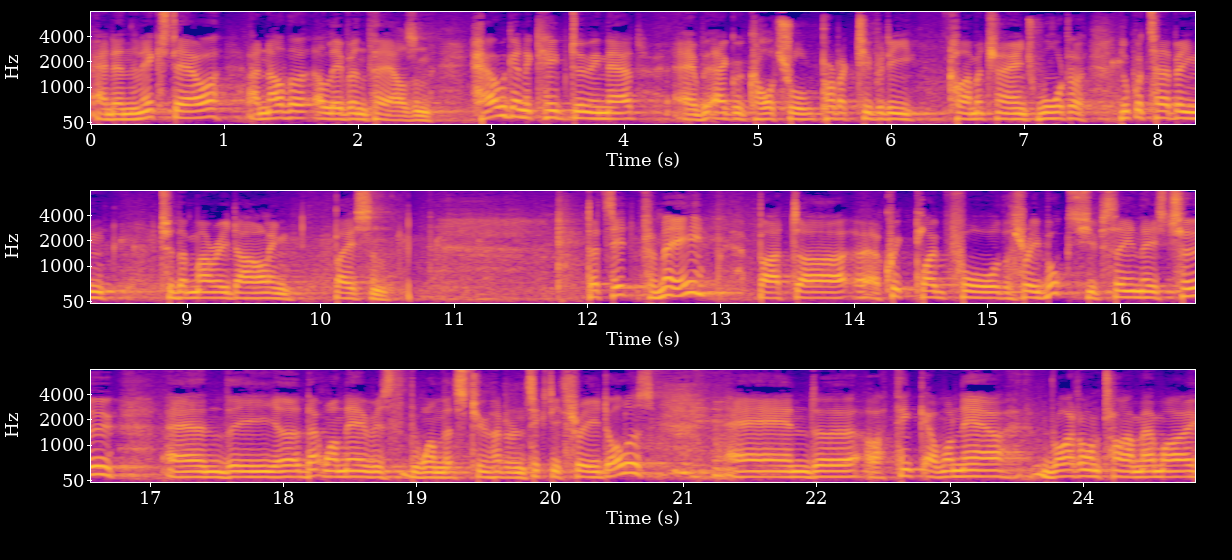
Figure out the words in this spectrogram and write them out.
And in the next hour, another 11,000. How are we going to keep doing that? With agricultural productivity, climate change, water. Look what's happening to the Murray Darling Basin. That's it for me, but uh, a quick plug for the three books. You've seen these two, and the, uh, that one there is the one that's $263. And uh, I think I'm now right on time, am I,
